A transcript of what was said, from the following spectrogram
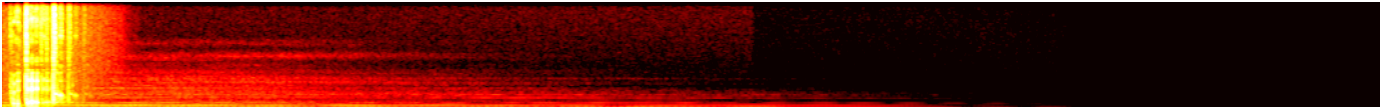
Peut-être.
